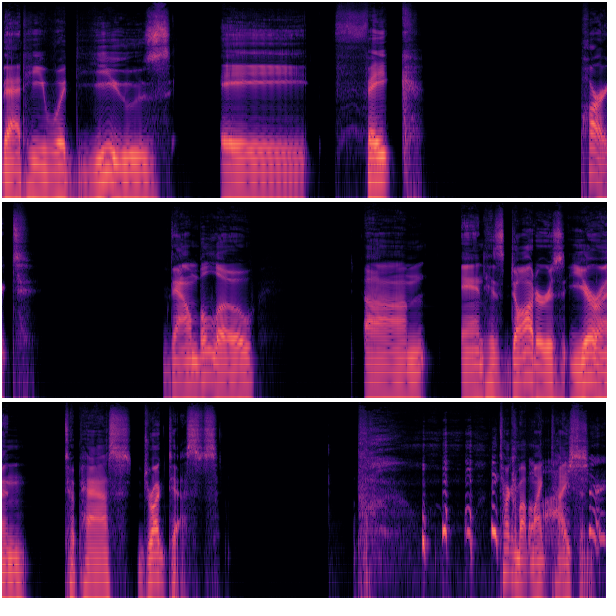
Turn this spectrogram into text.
that he would use a fake part down below um, and his daughter's urine to pass drug tests. Talking about Mike Tyson. sure.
